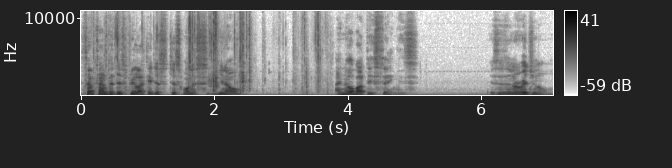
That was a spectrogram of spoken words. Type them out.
sometimes I just feel like I just just want to, you know, I know about these things. This is an original,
